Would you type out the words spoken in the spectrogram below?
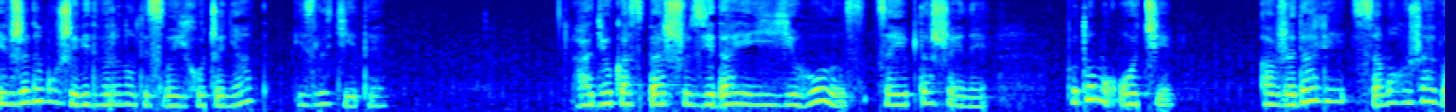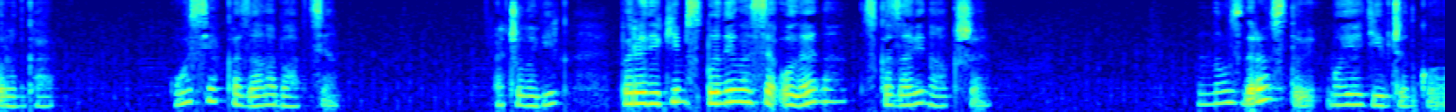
І вже не може відвернути своїх оченят і злетіти. Гадюка спершу з'їдає її голос цієї пташини, потім очі, а вже далі самого жайворонка. Ось як казала бабця. А чоловік, перед яким спинилася Олена, сказав інакше. Ну, здрастуй, моя дівчинко.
